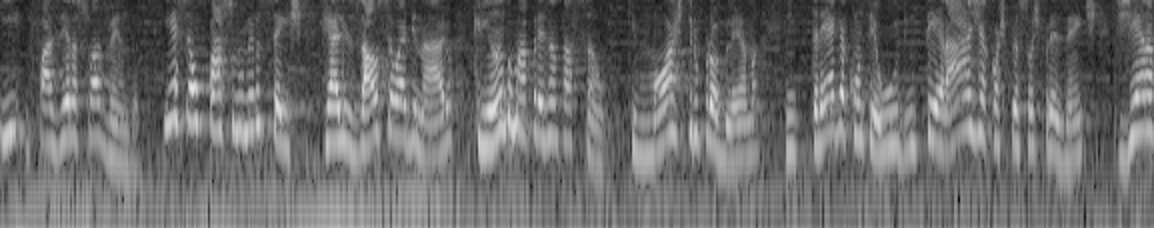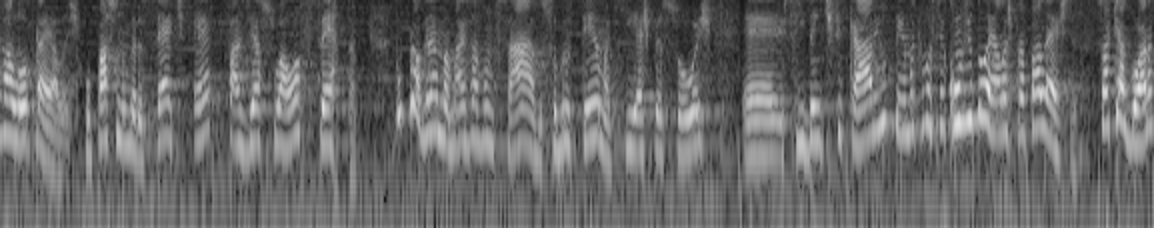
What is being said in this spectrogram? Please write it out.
e fazer a sua venda. E esse é o passo número 6, realizar o seu webinário criando uma apresentação que mostre o problema, entrega conteúdo, interaja com as pessoas presentes, gera valor para elas. O passo número 7 é fazer a sua oferta. Um programa mais avançado sobre o tema que as pessoas é, se identificaram e o tema que você convidou elas para a palestra. Só que agora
